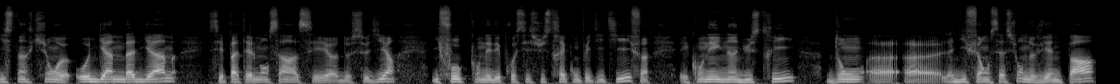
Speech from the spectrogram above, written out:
distinction haut de gamme, bas de gamme, c'est pas tellement ça, hein. c'est de se dire il faut qu'on ait des processus très compétitifs et qu'on ait une industrie dont la différenciation ne vienne pas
